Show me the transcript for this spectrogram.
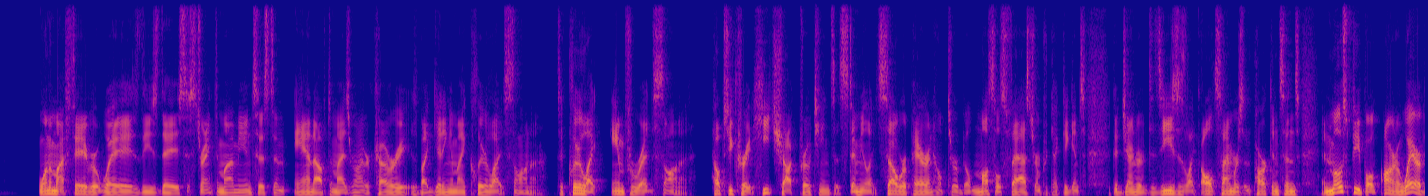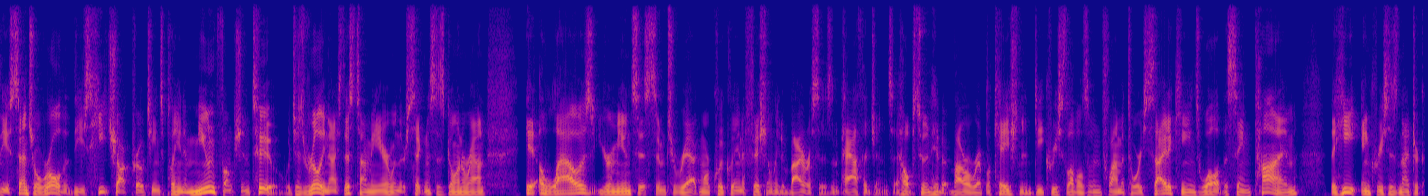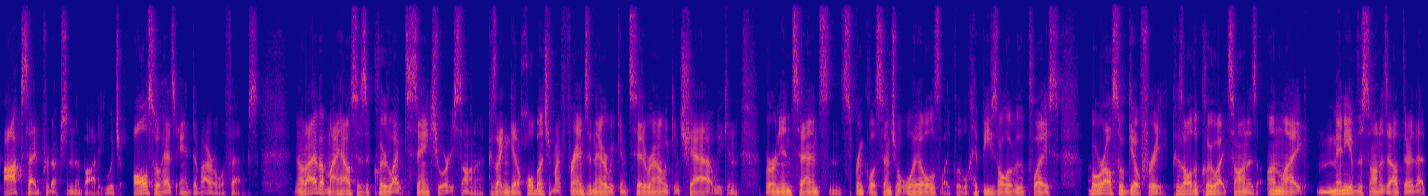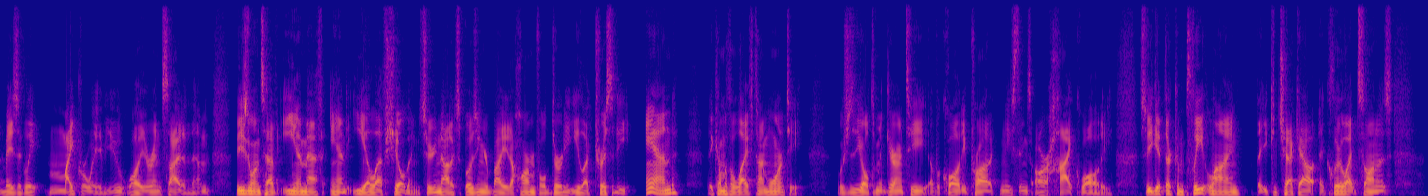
One of my favorite ways these days to strengthen my immune system and optimize my recovery is by getting in my Clearlight sauna. It's a Clearlight infrared sauna helps you create heat shock proteins that stimulate cell repair and help to rebuild muscles faster and protect against degenerative diseases like Alzheimer's and Parkinson's. And most people aren't aware of the essential role that these heat shock proteins play in immune function too, which is really nice this time of year when there's sicknesses going around. It allows your immune system to react more quickly and efficiently to viruses and pathogens. It helps to inhibit viral replication and decrease levels of inflammatory cytokines while at the same time The heat increases nitric oxide production in the body, which also has antiviral effects. Now, what I have at my house is a Clearlight Sanctuary sauna because I can get a whole bunch of my friends in there. We can sit around, we can chat, we can burn incense and sprinkle essential oils like little hippies all over the place. But we're also guilt free because all the Clearlight saunas, unlike many of the saunas out there that basically microwave you while you're inside of them, these ones have EMF and ELF shielding. So you're not exposing your body to harmful, dirty electricity. And they come with a lifetime warranty which is the ultimate guarantee of a quality product. And these things are high quality. So you get their complete line that you can check out at Clearlight Saunas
